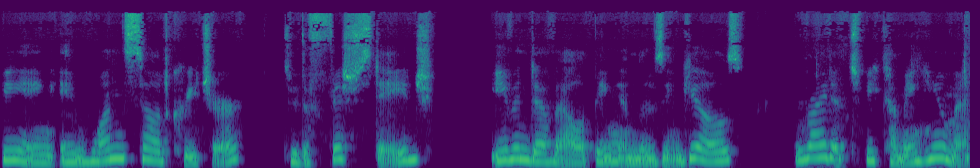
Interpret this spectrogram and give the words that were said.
being a one-celled creature through the fish stage, even developing and losing gills, right up to becoming human.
